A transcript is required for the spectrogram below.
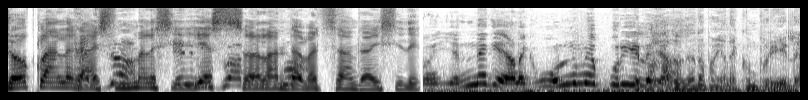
ஜோக்லாம் இல்லை காய்ஸ் உண்மையில சிஎஸ் அந்த வச்சான் காய்ஸ் இது. என்னங்க எனக்கு ஒண்ணுமே புரியல அதுதானப்பா எனக்கும் புரியல.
